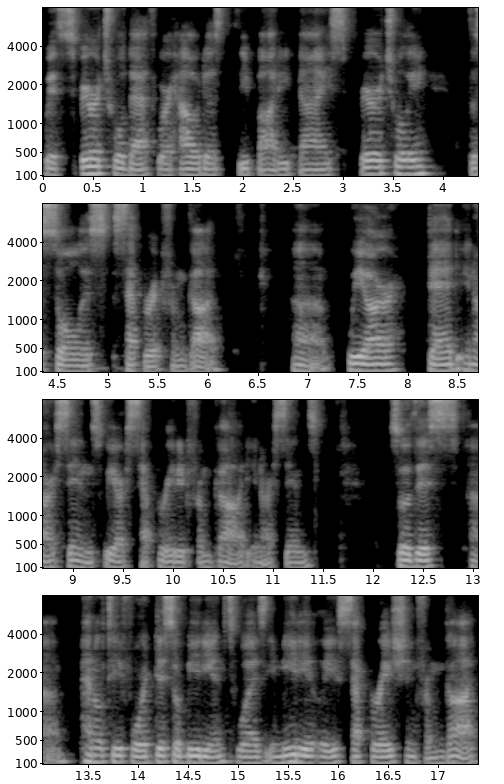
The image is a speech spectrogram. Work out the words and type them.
with spiritual death, where how does the body die spiritually? The soul is separate from God. Uh, we are dead in our sins. We are separated from God in our sins. So, this uh, penalty for disobedience was immediately separation from God.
